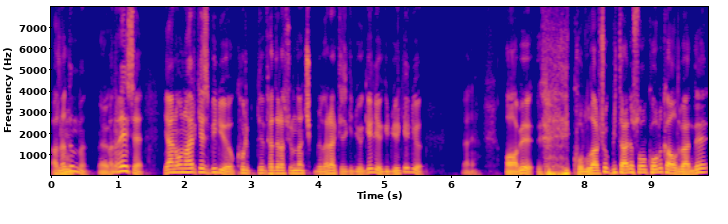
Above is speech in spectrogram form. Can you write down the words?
anladın mı? Evet. Hani neyse yani onu herkes biliyor. Kulüp federasyondan çıkmıyorlar. Herkes gidiyor geliyor gidiyor geliyor. Yani Abi konular çok. Bir tane son konu kaldı bende.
